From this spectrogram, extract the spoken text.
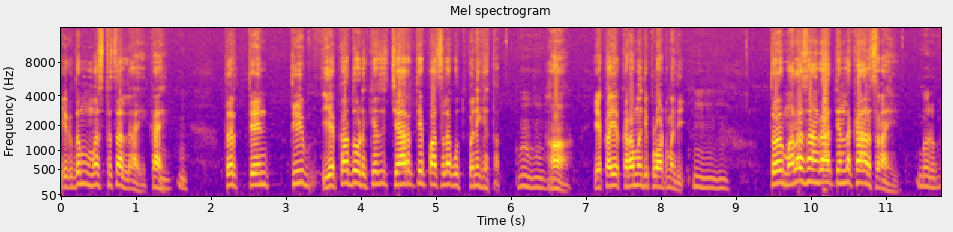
एकदम मस्त चाललं आहे. काय? तर त्यां ती एका दोडक्याचं चार ते पाच लाख उत्पन्न घेतात. हा एका एकरामध्ये प्लॉटमध्ये. तर मला सांगा त्यांना काय अडचण आहे? बरोबर.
